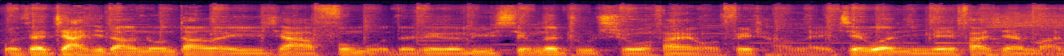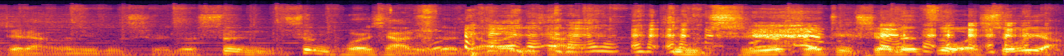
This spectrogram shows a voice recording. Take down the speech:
我在假期当中当了一下父母的这个旅行的主持，我发现我非常累。结果你没发现吗？这两个女主持就顺顺坡下驴的聊了一下主持和主持人的自我修养。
